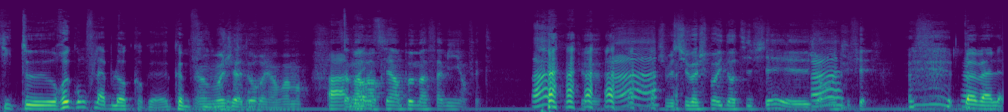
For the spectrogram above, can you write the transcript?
qui te regonfle à bloc euh, comme Euh, film. moi j'ai adoré, hein, vraiment. Ah, ça m'a ouais, rappelé un peu ma famille en fait. Ah. Donc, euh, je me suis vachement identifié et j'ai Ah. vraiment kiffé. Pas mal. Bon,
